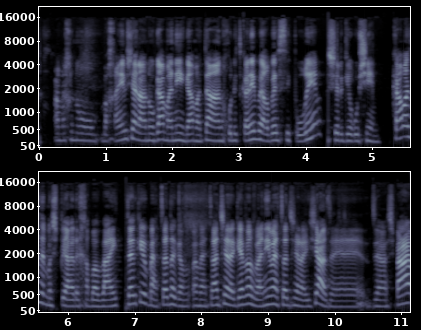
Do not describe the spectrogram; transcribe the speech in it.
אנחנו בחיים שלנו, גם אני, גם אתה, אנחנו נתקלים בהרבה סיפורים של גירושים. כמה זה משפיע עליך בבית? אתה כאילו מהצד, מהצד של הגבר ואני מהצד של האישה, זה, זה השפעה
